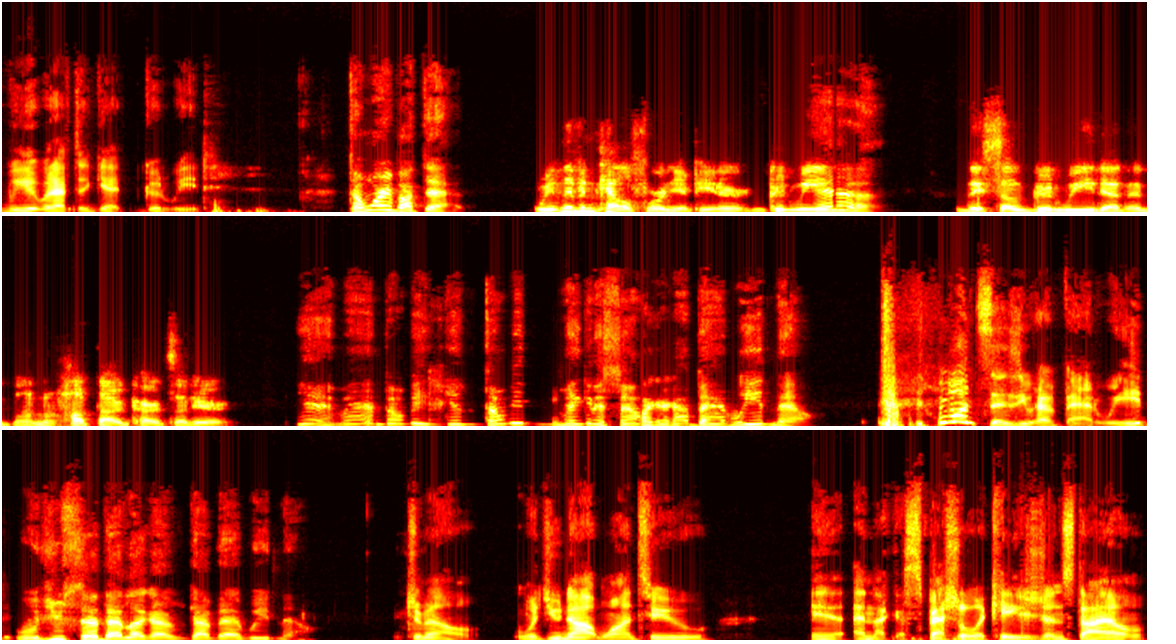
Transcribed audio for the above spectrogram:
we would have to get good weed. Don't worry about that. We live in California, Peter. Good weed. Yeah, They sell good weed at on hot dog carts out here. yeah, man. Don't be don't be making it sound like I got bad weed now. One says you have bad weed. Well, you said that like I've got bad weed now. Jamel, would you not want to, in, in like a special occasion style,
